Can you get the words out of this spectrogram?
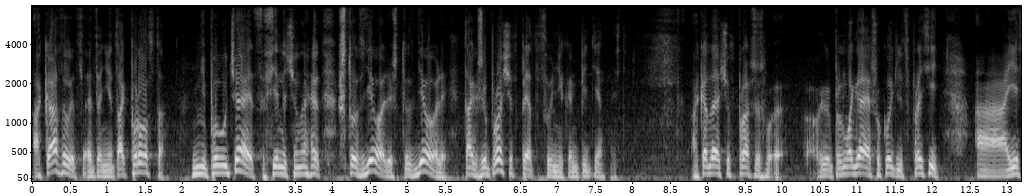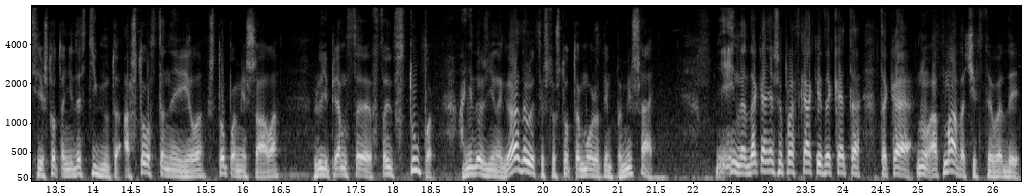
Оказывается, это не так просто. Не получается. Все начинают, что сделали, что сделали. Так же проще спрятать свою некомпетентность. А когда еще спрашиваешь, э, предлагаешь руководителю спросить, а если что-то не достигнуто, а что остановило, что помешало, люди прямо ста- встают в ступор. Они даже не догадываются, что что-то может им помешать. И иногда, конечно, проскакивает какая-то такая, ну, отмаза чистой воды.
